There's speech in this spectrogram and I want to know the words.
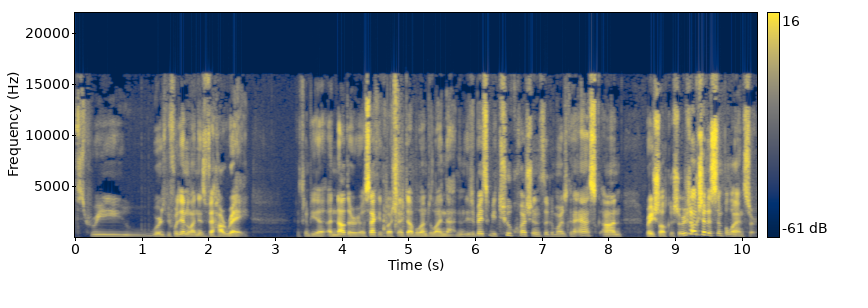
Three words before the end of the line is vehare. It's going to be a, another, a second question. I double underline that. And these are basically two questions the Gemara is going to ask on Reish Lakish. Reish Lakish had a simple answer.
